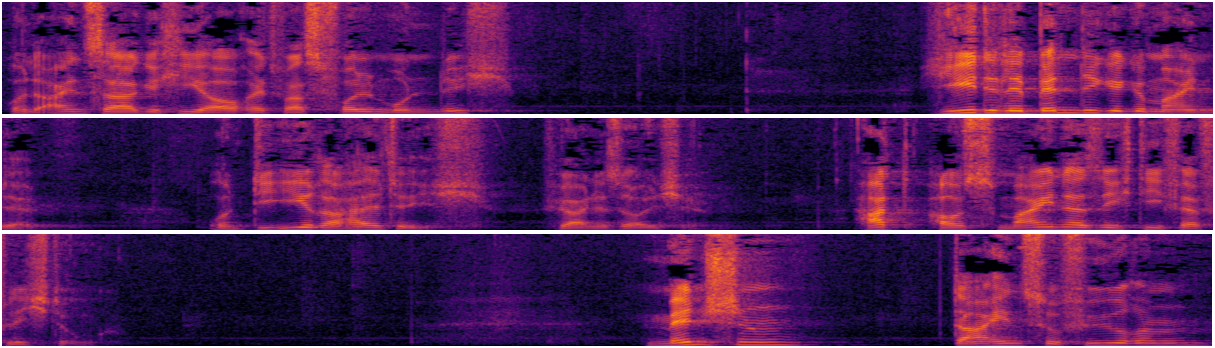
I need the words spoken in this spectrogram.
Und eins sage ich hier auch etwas vollmundig. Jede lebendige Gemeinde, und die ihre halte ich für eine solche, hat aus meiner Sicht die Verpflichtung, Menschen dahin zu führen,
